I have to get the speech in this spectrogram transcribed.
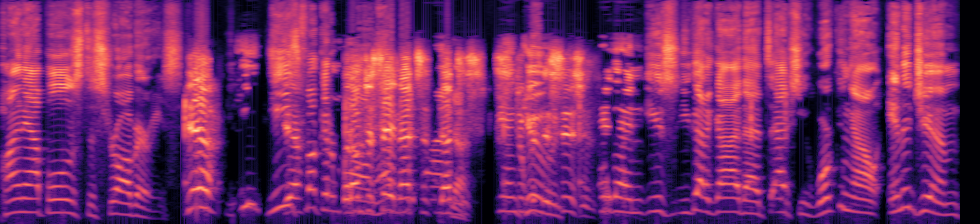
pineapples to strawberries. Yeah, He, he's Yeah, fucking but I'm just saying that's a, that's Yeah. a stupid Cancun. decision. and then you you got a guy that's actually working out in a gym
